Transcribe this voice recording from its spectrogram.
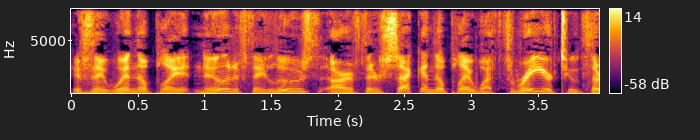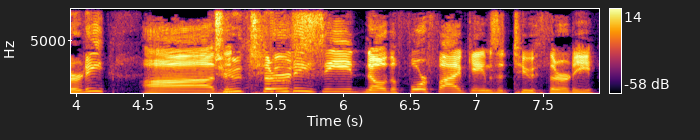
if they win, they'll play at noon. If they lose, or if they're second, they'll play what three or two thirty. Uh, 2:30? seed, no, the four five games at two thirty.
